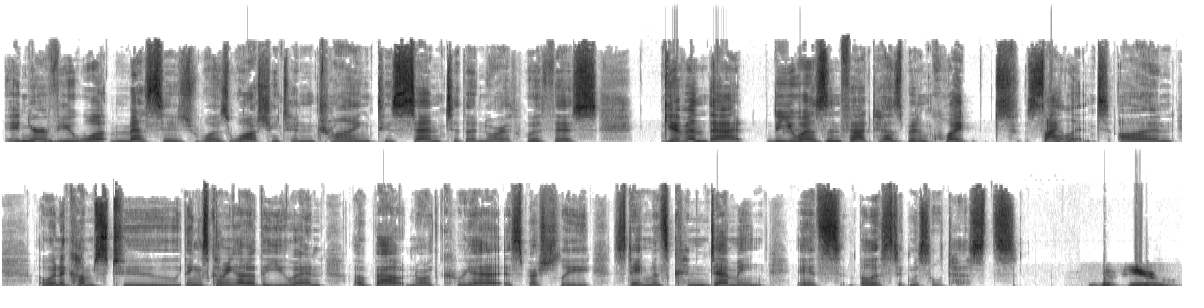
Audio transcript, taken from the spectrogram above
in your view, what message was Washington trying to send to the North with this? Given that the U.S. in fact has been quite silent on when it comes to things coming out of the UN about North Korea, especially statements condemning its ballistic missile tests. The view,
